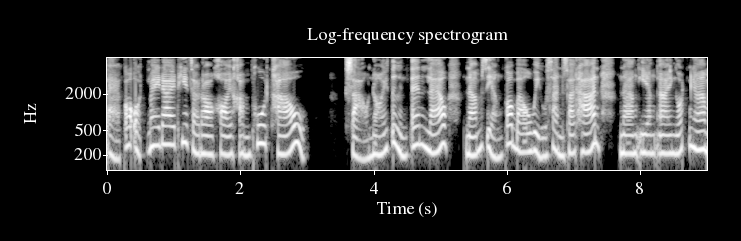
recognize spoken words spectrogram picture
แต่ก็อดไม่ได้ที่จะรอคอยคำพูดเขา สาวน้อยตื่นเต้นแล้ว น้ำเสียงก็เบาหวิวสั่นสะท้าน นางเอียงอายงดงาม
